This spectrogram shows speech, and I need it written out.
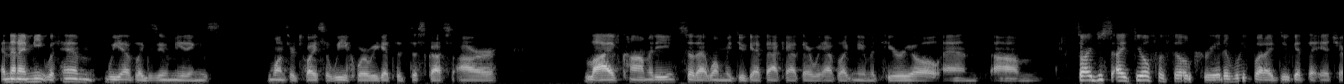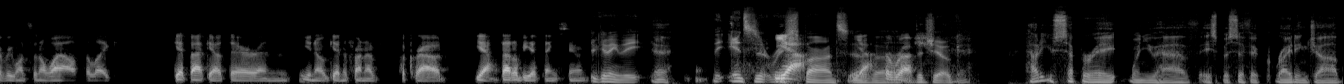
And then I meet with him. We have like Zoom meetings once or twice a week where we get to discuss our live comedy so that when we do get back out there, we have like new material. And um, so I just, I feel fulfilled creatively, but I do get the itch every once in a while to like get back out there and, you know, get in front of a crowd. Yeah, that'll be a thing soon. You're getting the Yeah. The instant Yeah. response of Yeah, the uh, the joke. How do you separate when you have a specific writing job?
